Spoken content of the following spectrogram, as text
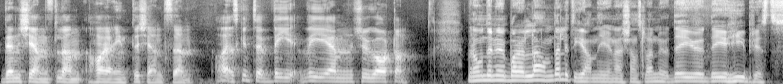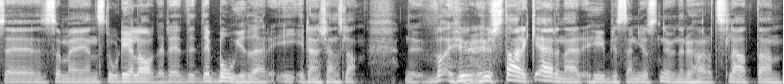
den känslan har jag inte känt sen, ja, jag skulle inte säga VM 2018. Men om det nu bara landar lite grann i den här känslan nu. Det är ju, det är ju hybris eh, som är en stor del av det. Det, det, det bor ju där i, i den känslan. Nu. Va, hur, Mm. hur stark är den här hybrisen just nu när du hör att Zlatan eh,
